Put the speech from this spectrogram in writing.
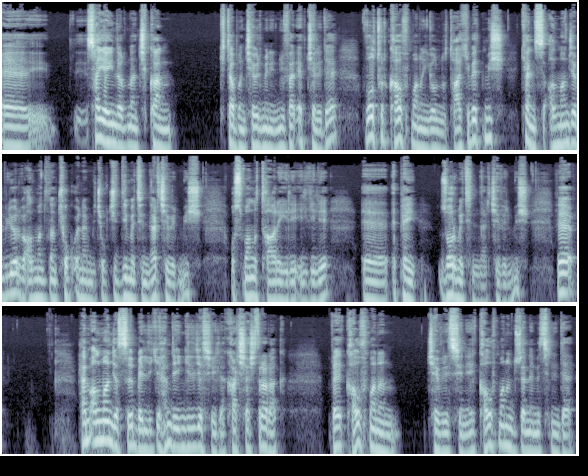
e, say yayınlarından çıkan kitabın çevirmeni Nilüfer Epçeli de Walter Kaufmann'ın yolunu takip etmiş. Kendisi Almanca biliyor ve Almancadan çok önemli, çok ciddi metinler çevirmiş. Osmanlı tarihiyle ilgili e, epey zor metinler çevirmiş. Ve hem Almancası belli ki hem de İngilizcesiyle karşılaştırarak ve Kaufmann'ın çevresini, Kaufmann'ın düzenlemesini de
